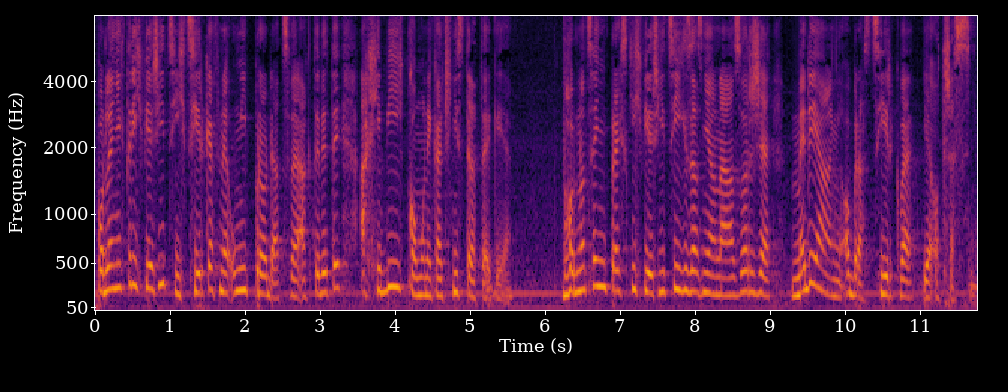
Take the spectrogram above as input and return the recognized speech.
Podle některých věřících církev neumí prodat své aktivity a chybí komunikační strategie. V hodnocení pražských věřících zazněl názor, že mediální obraz církve je otřesný.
